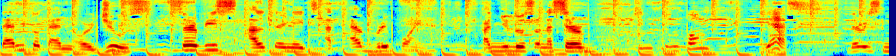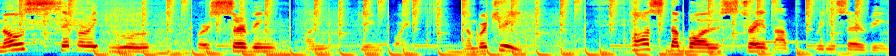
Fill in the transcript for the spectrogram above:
10 to 10 or deuce, service alternates at every point. Can you lose on a serve in ping pong? Yes. There is no separate rule for serving on game point. Number 3. Toss the ball straight up when serving.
